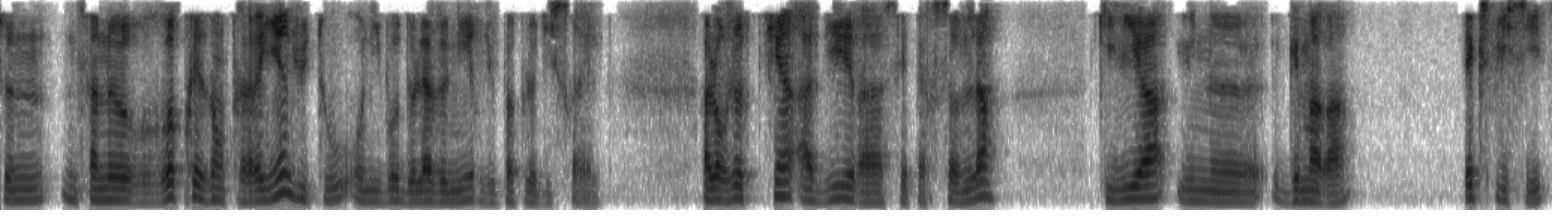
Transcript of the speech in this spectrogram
ça ne représente rien du tout au niveau de l'avenir du peuple d'Israël. Alors je tiens à dire à ces personnes-là qu'il y a une Gemara explicite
